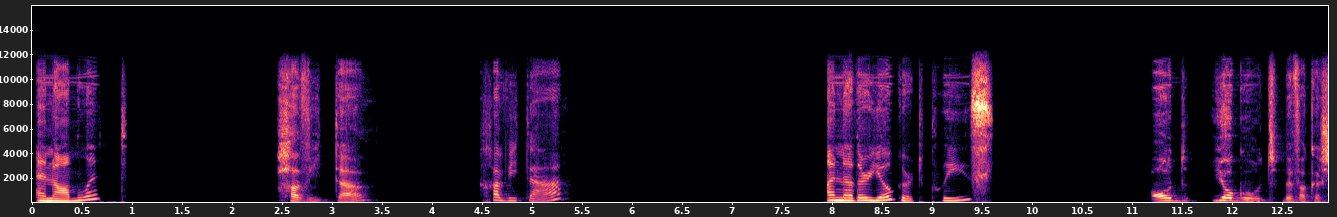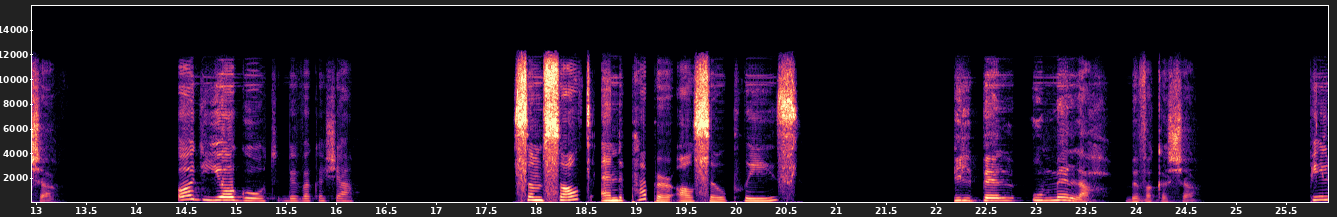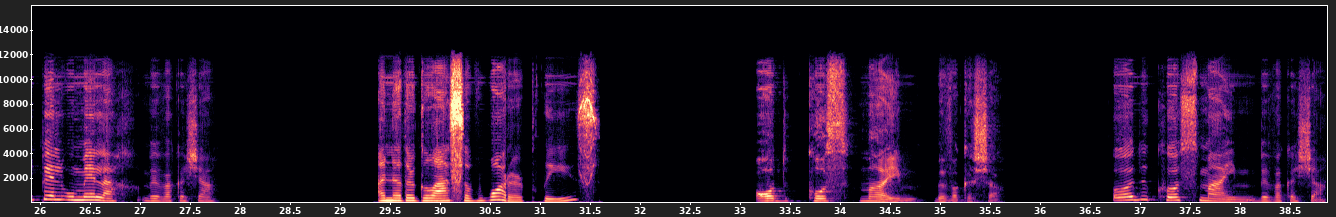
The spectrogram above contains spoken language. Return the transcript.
An omelette? חביתה? חביתה? Another yogurt, please. עוד יוגורט בבקשה. עוד יוגורט בבקשה. Some salt and pepper also, please. פלפל ומלח בבקשה. פלפל ומלח בבקשה. Another glass of water, please. עוד כוס מים בבקשה. עוד כוס מים בבקשה.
